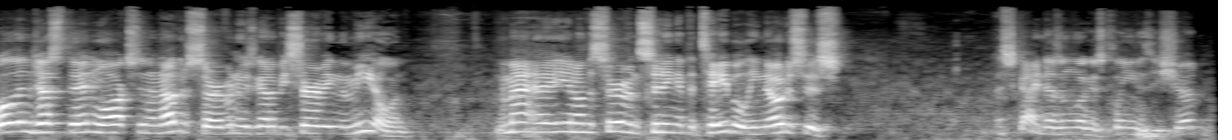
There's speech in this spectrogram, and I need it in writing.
Well, then just then walks in another servant who's going to be serving the meal. And the ma- uh, you know, the servant sitting at the table, he notices this guy doesn't look as clean as he should.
